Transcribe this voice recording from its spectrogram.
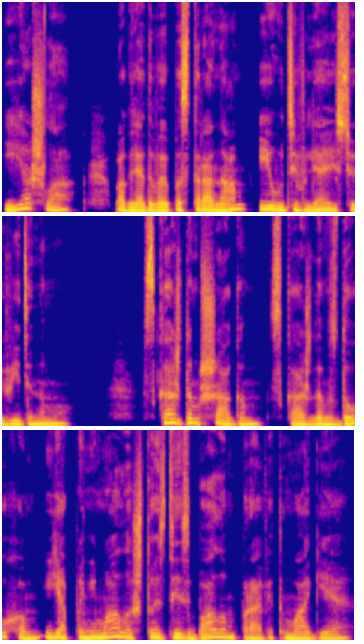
И я шла, поглядывая по сторонам и удивляясь увиденному. С каждым шагом, с каждым вздохом я понимала, что здесь балом правит магия.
